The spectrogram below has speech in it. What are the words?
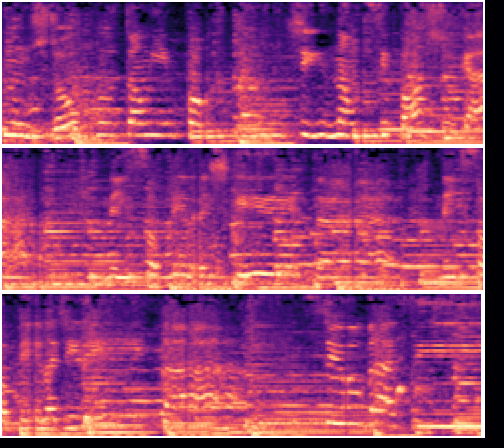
Num jogo tão importante não se pode jogar, nem só pela esquerda nem só pela direita. Se o Brasil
